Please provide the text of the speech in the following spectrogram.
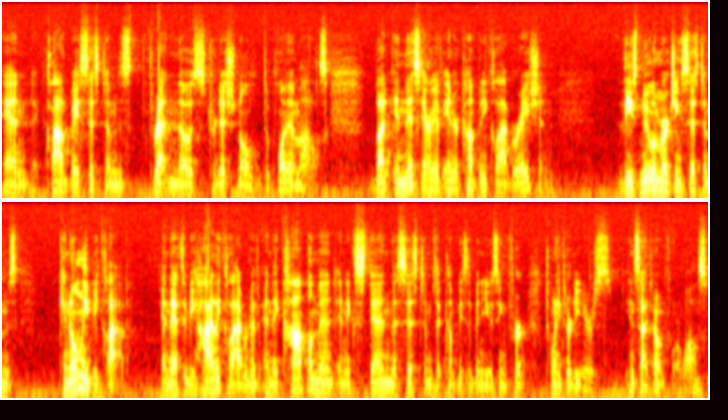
and cloud based systems threaten those traditional deployment models. But in this area of intercompany collaboration, these new emerging systems can only be cloud and they have to be highly collaborative and they complement and extend the systems that companies have been using for 20 30 years inside their own four walls.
